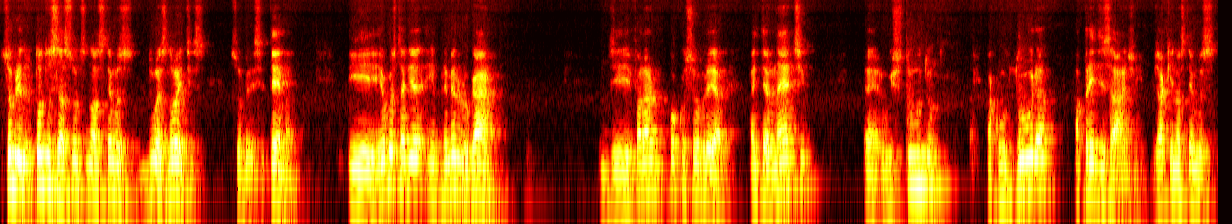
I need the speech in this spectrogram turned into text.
sobre todos os assuntos, nós temos duas noites sobre esse tema. E eu gostaria, em primeiro lugar, de falar um pouco sobre a, a internet, é, o estudo, a cultura, a aprendizagem, já que nós temos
